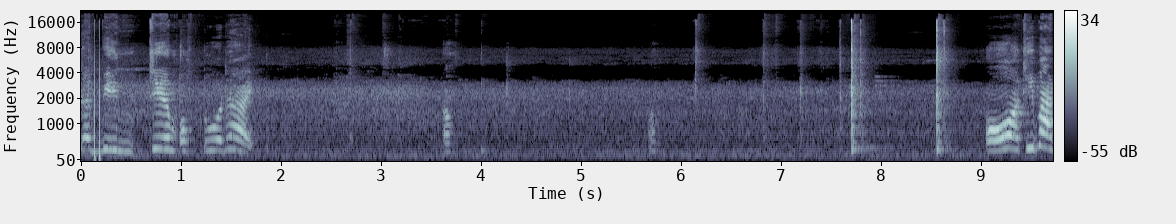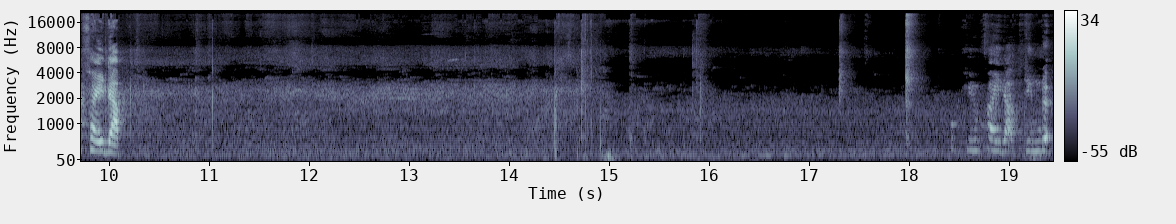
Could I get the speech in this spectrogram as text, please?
จะบินเตรียมออกตัวได้เอาเอาโอ้ที่บ้านไฟดับ โอเคไฟดับจริงด้วย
